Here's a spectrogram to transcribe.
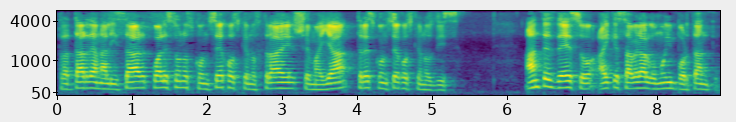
tratar de analizar cuáles son los consejos que nos trae Shemaya, tres consejos que nos dice. Antes de eso hay que saber algo muy importante.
